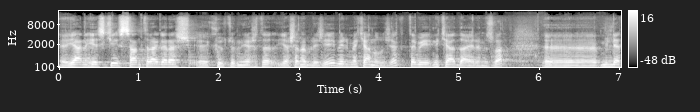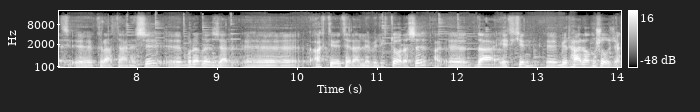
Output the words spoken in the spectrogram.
e, yani eski santral garaj kültürünün yaşanabileceği bir mekan olacak. Tabii nikah dairemiz var. Millet Kıraathanesi, buna benzer aktivitelerle birlikte orası daha etkin bir hal almış olacak.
